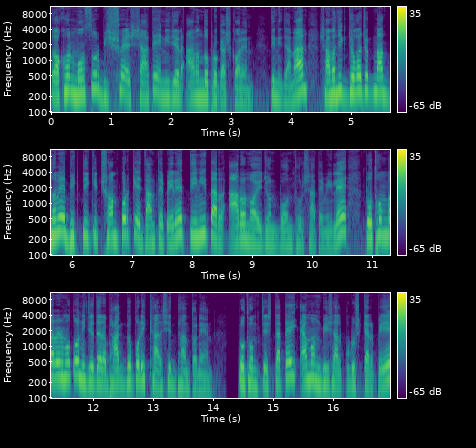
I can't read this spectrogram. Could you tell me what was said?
তখন মনসুর বিস্ময়ের সাথে নিজের আনন্দ প্রকাশ করেন। তিনি জানান, সামাজিক যোগাযোগ মাধ্যমে বিগ টিকিট সম্পর্কে জানতে পেরে তিনি তার আরও নয়জন বন্ধুর সাথে মিলে প্রথমবারের মতো নিজেদের ভাগ্য পরীক্ষার সিদ্ধান্ত নেন। প্রথম চেষ্টাতেই এমন বিশাল পুরস্কার পেয়ে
